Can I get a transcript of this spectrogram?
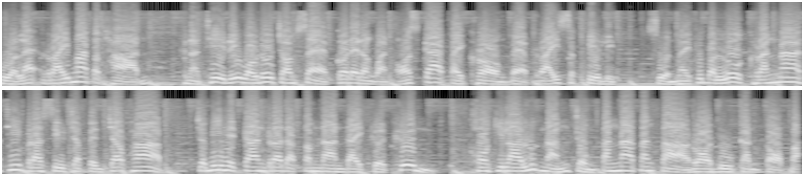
ถั่วและไร้มาตรฐาน ขณะที่ริวาลโดจอมแสบก็ได้รางวัลออสการ์ไปครองแบบไร้สปิริตส่วนในฟุตบอลโลกครั้งหน้าที่บราซิลจะเป็นเจ้าภาพ จะมีเหตุการณ์ระดับตำนานใดเกิดขึ้น คอกีฬาลูกหนังจงตั้งหน้าตั้งตารอดูกันต่อไป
